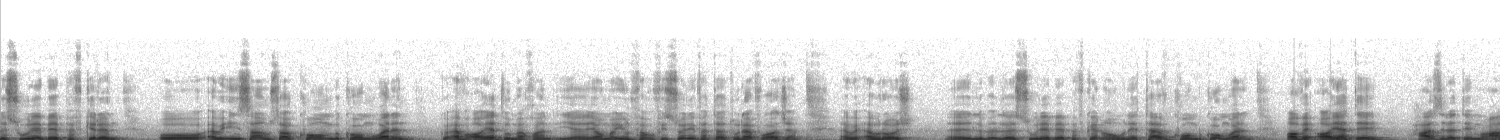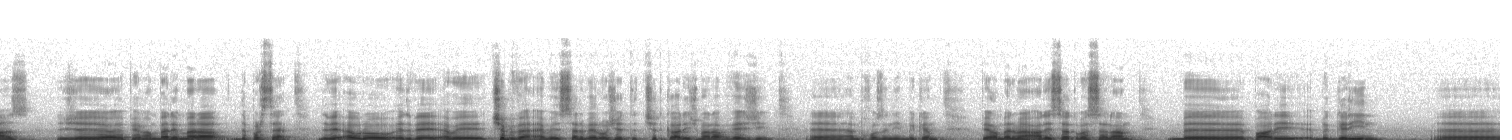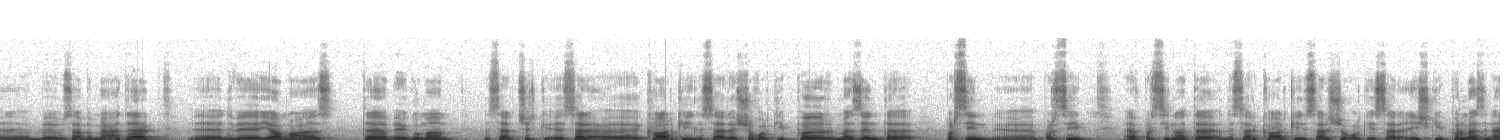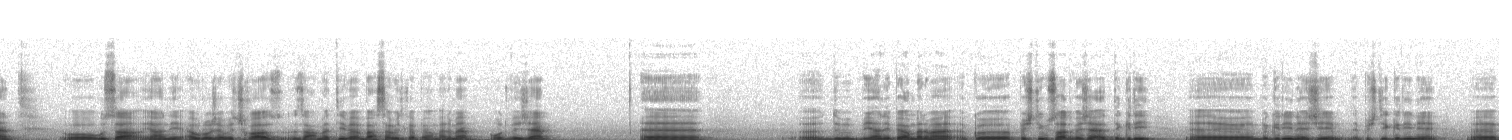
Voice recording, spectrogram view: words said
لسوره به پفکرن و او انسان وسا کوم بکوم ورن اف آيات وما خوان يوم ينفخ في السور فتاتون افواجا او او روش آه، لسوريا بيبفكرن او نتاف كوم كوم ورن او آيات حضرت معاذ پیغمبر مرا دپرسه دوی اورو دوی او چبوه او سر به روشت چت کاریش مرا بویجی آه، ام خوزنیم بکم پیغمبر ما علیه و سلام به پاری به گرین آه، به وسا به معده دوی یا معاز ته بیگمان لسر چرک سر کار کی لسر شغل کی پر مزن ته پرسین پرسی اف پرسینا ته لسر کار کی لسر شغل کی سر عیش کی پر مزنه و وسا يعني او روجا بچقا زعمتي و بحسابيت كا پیغمبر ما او دوجا يعني پیغمبر ما پشتي وسا دوجا دگري بگرينه جي پشتي گرينه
